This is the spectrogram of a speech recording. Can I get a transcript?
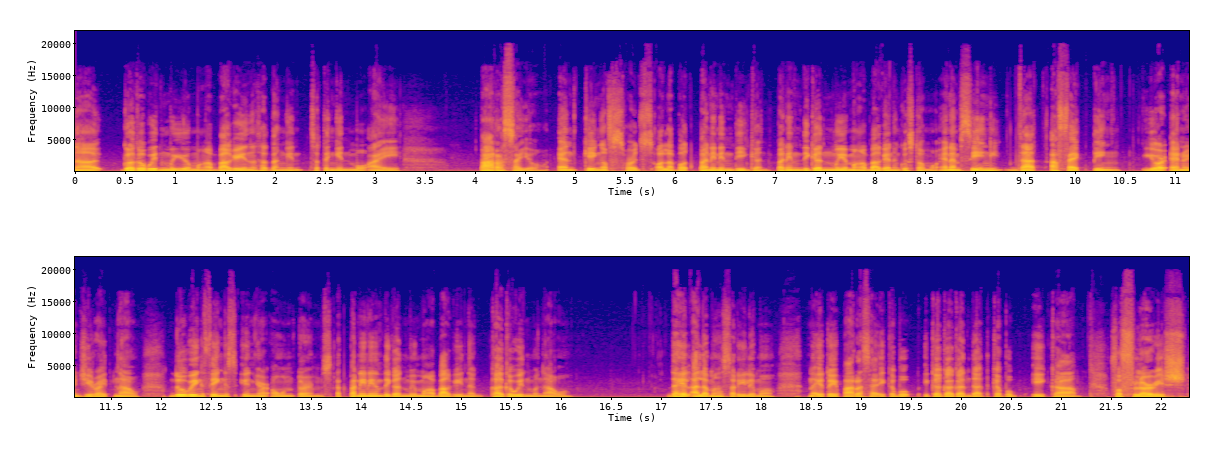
na gagawin mo yung mga bagay na sa tingin, sa tingin mo ay para sa'yo. And King of Swords all about paninindigan. Panindigan mo yung mga bagay na gusto mo. And I'm seeing that affecting your energy right now. Doing things in your own terms. At paninindigan mo yung mga bagay na gagawin mo now. Dahil alam mo sa sarili mo na ito'y para sa ikabu, ikagaganda at ikabu, ika-flourish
